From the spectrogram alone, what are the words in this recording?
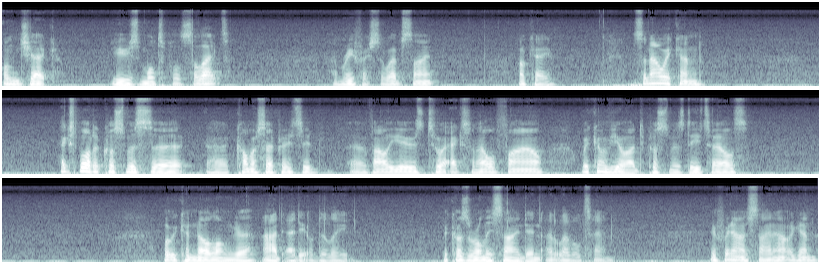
uncheck use multiple select and refresh the website. Okay. So now we can export a customer's uh, uh, comma separated uh, values to an XML file. We can view our customer's details but we can no longer add edit or delete because we're only signed in at level 10 if we now sign out again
